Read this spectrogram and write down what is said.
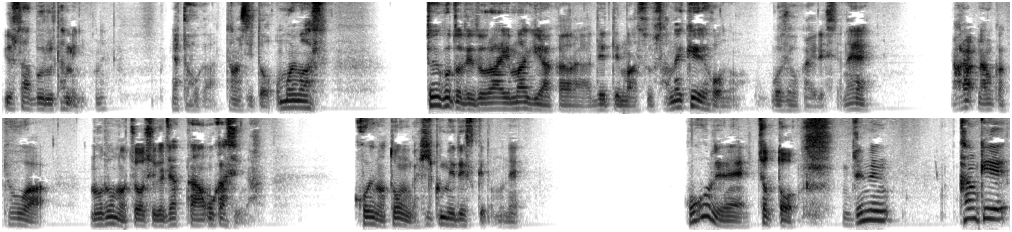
揺さぶるためにもね、やった方が楽しいと思います。ということで、ドライマギアから出てますサメ警報のご紹介でしたね。あら、なんか今日は喉の調子が若干おかしいな。声のトーンが低めですけどもね。ここでね、ちょっと、全然関係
